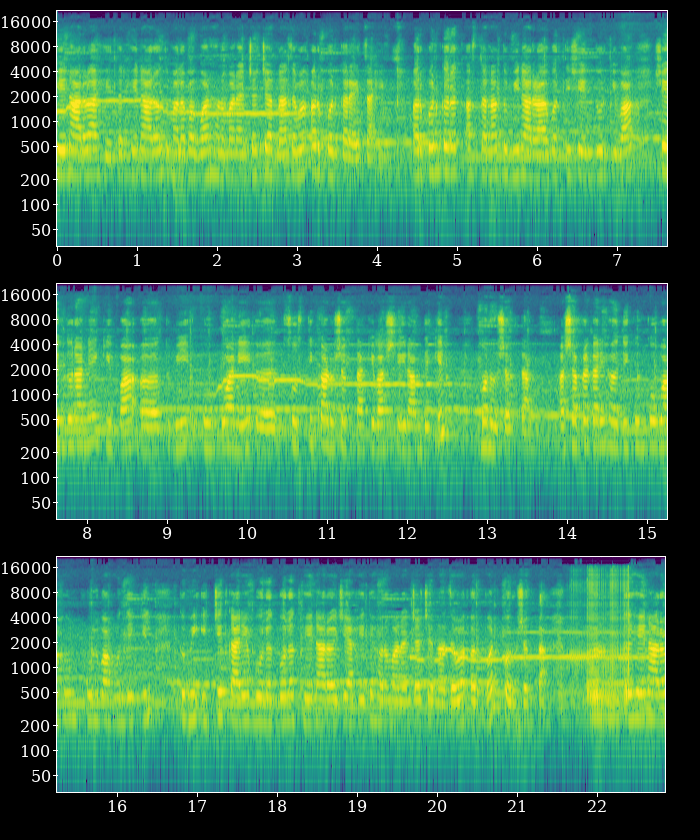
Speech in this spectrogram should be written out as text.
हे नारळ आहे. तर हे नारळ तुम्हाला भगवान हनुमानांच्या चरणाजवळ अर्पण करायचं आहे. अर्पण करत असताना तुम्ही नारळावरती शेंदूर किंवा शेंदुराने किंवा तुम्ही कुंकवाने स्वस्तिक काढू शकता किंवा श्रीराम देखील म्हणू शकता. अशा प्रकारे हळदी कुंकू वाहून फूल वाहून देखील तुम्ही इच्छित कार्य बोलत बोलत हे नारळ जे आहे ते हनुमानांच्या चरणाजवळ अर्पण करू शकता. तर हे नारळ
